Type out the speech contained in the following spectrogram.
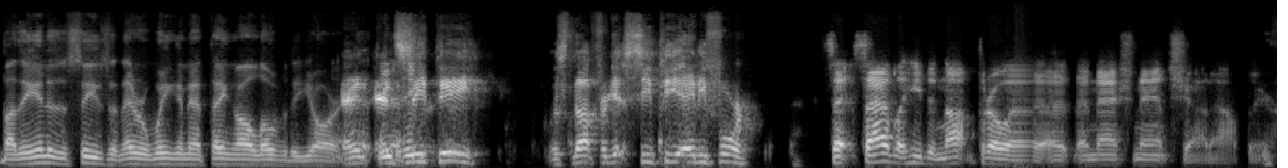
By the end of the season, they were winging that thing all over the yard. And, and CP, let's not forget CP eighty four. Sadly, he did not throw a, a Nash Nance shot out there.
